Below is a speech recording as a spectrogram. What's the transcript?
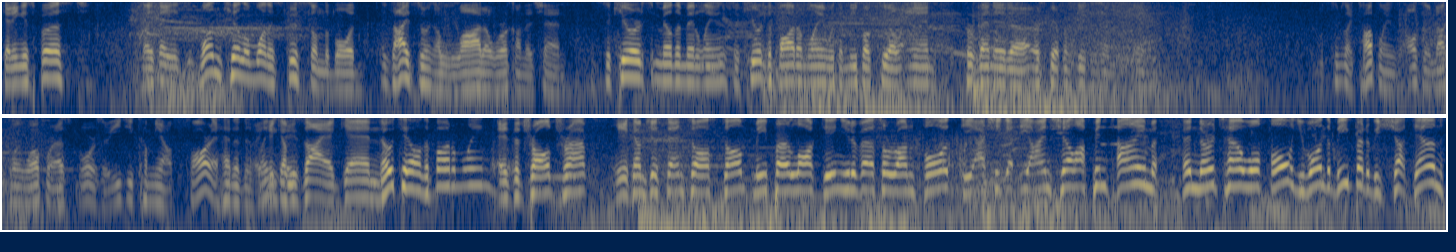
getting his first, like I say, it's one kill and one assist on the board. Zai's doing a lot of work on the Chen. Secured Sumail the mid lane, secured the bottom lane with a Meepo kill, and prevented uh, Earth Spirit from kicking him. And it seems like top lane is also not going well for S4, so EG coming out far ahead of this Here lane. comes Zai again. No tail on the bottom lane. It's the troll trap. Here comes your centaur stomp. Meepo locked in. Universal run forward. You actually get the iron shell up in time, and no tail will fall. You want the Meepo to be shut down.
